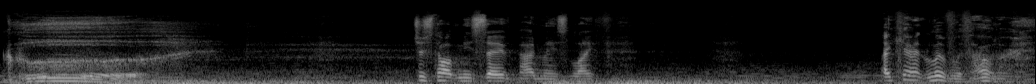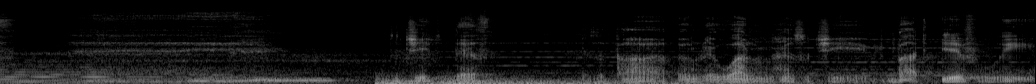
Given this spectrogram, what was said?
Good. Just help me save Padme's life. I can't live without her. To cheat death is a power only one has achieved. But if we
